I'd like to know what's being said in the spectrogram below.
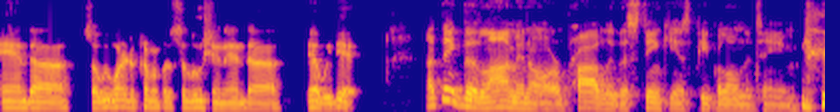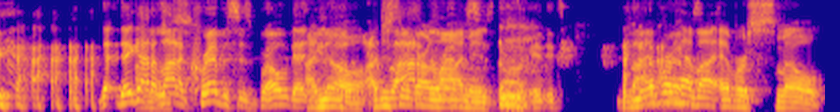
and uh, so we wanted to come up with a solution, and uh, yeah, we did. I think the linemen are probably the stinkiest people on the team. they got a lot of crevices, bro. That I know. know I just think our linemen. It, it's never have I ever smelled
